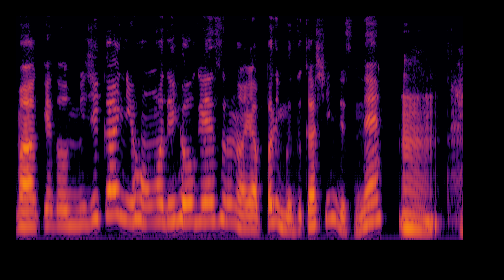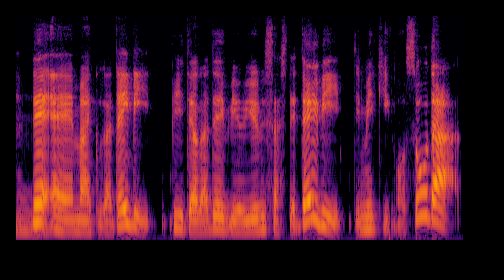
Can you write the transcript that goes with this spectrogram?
まあけど短い日本語で表現するのはやっぱり難しいんですね。うん、うん。で、えーマイクがデイビー。ピーターがデイビーを指さしてデイビーってミッキーがそうだ。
